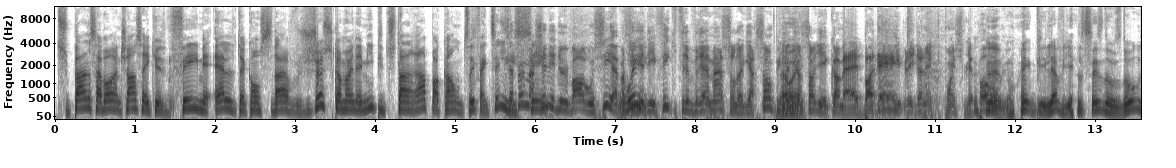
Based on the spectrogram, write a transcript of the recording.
tu penses avoir une chance avec une fille, mais elle te considère juste comme un ami, puis tu t'en rends pas compte. tu sais. Fait que, Ça les peut signes- marcher des deux bords aussi, hein, parce Oui. qu'il y a des filles qui trippent vraiment sur le garçon, puis Ben le oui. garçon, il est comme, hey, buddy, puis il donne un coup de poing sur l'épaule. oui, puis là, via le 6-12-12,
